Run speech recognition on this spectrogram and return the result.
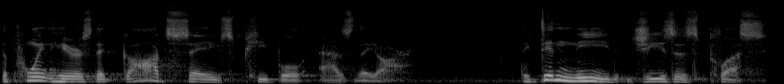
The point here is that God saves people as they are. They didn't need Jesus plus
